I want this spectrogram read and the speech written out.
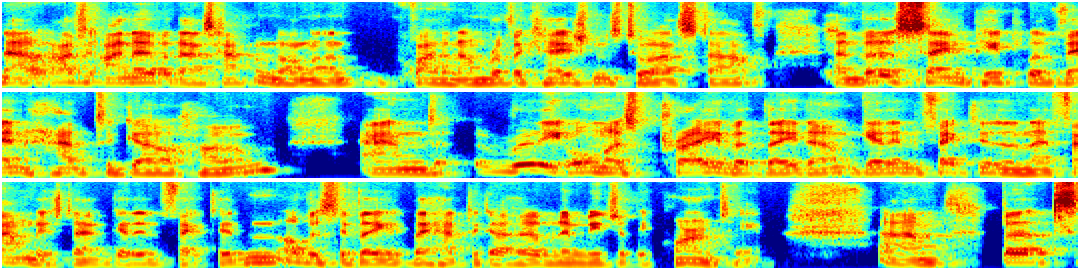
now, I've, i know that that's happened on, quite a number of occasions to our staff, and those same people have then had to go home and really almost pray that they don't get infected and their families don't get infected. And obviously, they, they had to go home and immediately quarantine. Um, but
